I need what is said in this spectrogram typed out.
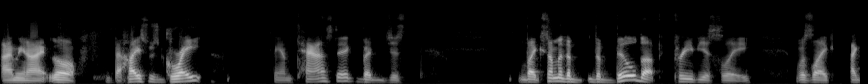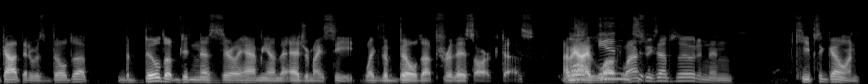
I mean, I, oh, the heist was great, fantastic, but just like some of the, the buildup previously was like, I got that it was buildup. The buildup didn't necessarily have me on the edge of my seat, like the buildup for this arc does. I mean, Well, I loved last week's episode and then keeps it going.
